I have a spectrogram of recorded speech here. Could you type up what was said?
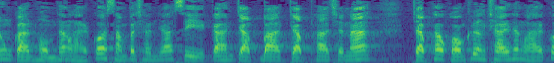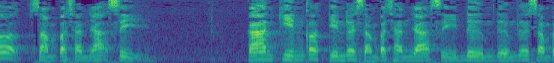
นุ่งการห่มทั้งหลายก็สัมปชัญญะสี่การจับบาตรจับภาชนะ จับข้าวของเครื่องใช้ทั้งหลายก็สัมปชัญญะสี่ การกินก็กินด้วยสัมปชัญญะสี่ดื่มดื่มด้วยสัมป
